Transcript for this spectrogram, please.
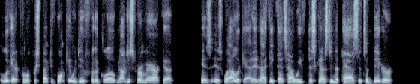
look at it from a perspective: what can we do for the globe, not just for America? Is is where I look at it, and I think that's how we've discussed it in the past. It's a bigger,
